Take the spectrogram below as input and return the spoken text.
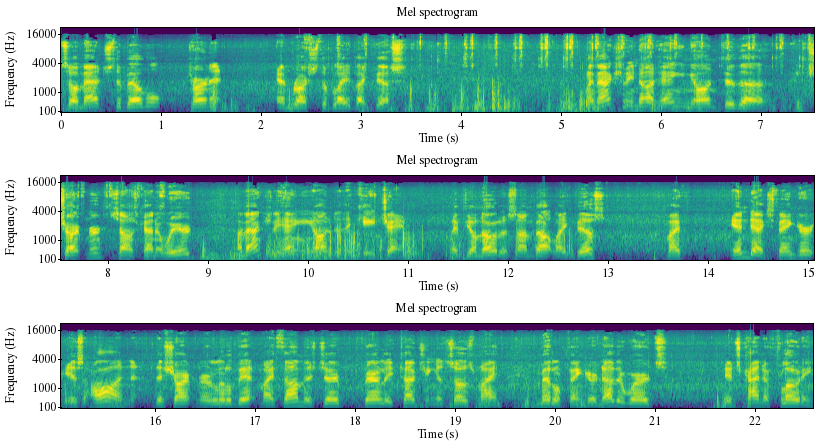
So match the bevel, turn it, and brush the blade like this. I'm actually not hanging on to the sharpener. Sounds kind of weird. I'm actually hanging on to the keychain. If you'll notice, I'm about like this. My index finger is on the sharpener a little bit. My thumb is just barely touching and so is my middle finger. In other words, it's kind of floating.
